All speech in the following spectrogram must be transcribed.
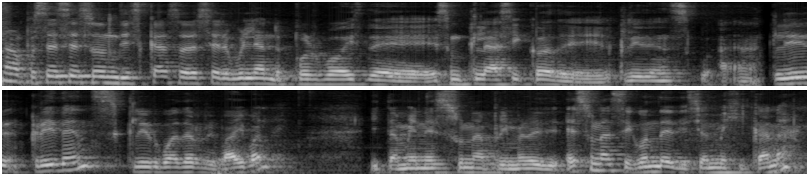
No, pues ese es un discazo, es el William the Poor Boys de... Es un clásico de Creedence, ah, Clear- Creedence Clearwater Revival. Y también es una primera es una segunda edición mexicana.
